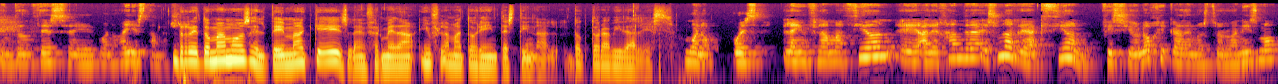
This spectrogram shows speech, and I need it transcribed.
Entonces, eh, bueno, ahí estamos. Retomamos el tema que es la enfermedad inflamatoria intestinal. Doctora Vidales. Bueno, pues la inflamación, Alejandra, es una reacción fisiológica de nuestro organismo,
